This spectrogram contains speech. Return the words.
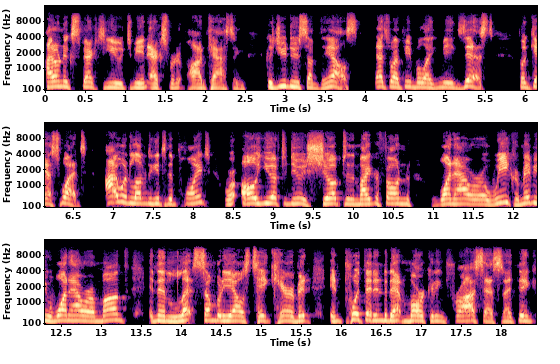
I don't expect you to be an expert at podcasting because you do something else. That's why people like me exist. But guess what? I would love to get to the point where all you have to do is show up to the microphone one hour a week or maybe one hour a month and then let somebody else take care of it and put that into that marketing process. And I think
